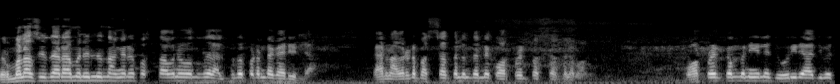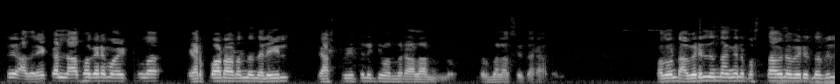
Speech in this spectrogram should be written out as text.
നിർമ്മല സീതാരാമനിൽ നിന്ന് അങ്ങനെ പ്രസ്താവന വന്നതിൽ അത്ഭുതപ്പെടേണ്ട കാര്യമില്ല. കാരണം അവരുടെ പശ്ചാത്തലം തന്നെ കോർപ്പറേറ്റ് പശ്ചാത്തലമാണ്. കോർപ്പറേറ്റ് കമ്പനിയിലെ ജോലി രാജിവെച്ച് അതിനേക്കാൾ ലാഭകരമായിട്ടുള്ള ഏർപ്പാടാണെന്ന നിലയിൽ രാഷ്ട്രീയത്തിലേക്ക് വന്ന ഒരാളാണല്ലോ നിർമ്മല സീതാരാമൻ. അതുകൊണ്ട് അവരിൽ നിന്ന് അങ്ങനെ പ്രസ്താവന വരുന്നതിൽ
